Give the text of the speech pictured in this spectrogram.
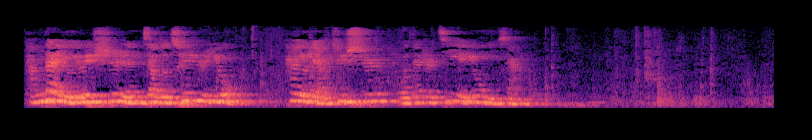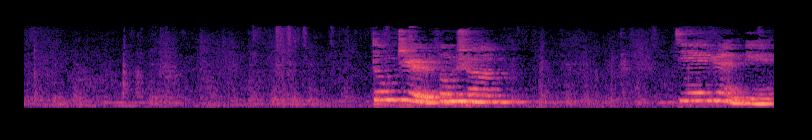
唐代有一位诗人叫做崔日用，他有两句诗，我在这借用一下。冬至风霜皆怨别，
